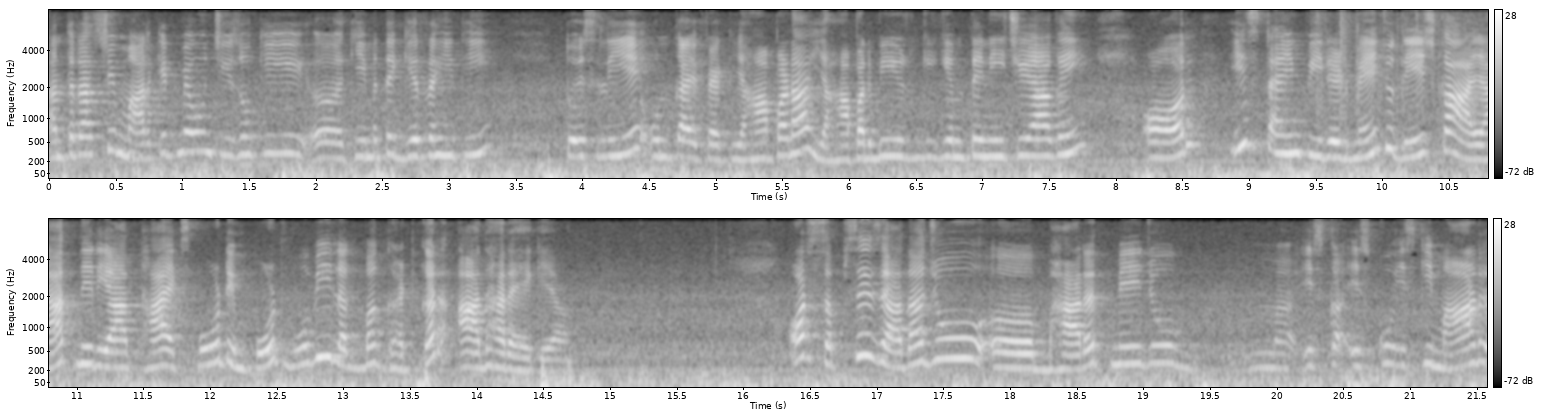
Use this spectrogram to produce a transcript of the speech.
अंतर्राष्ट्रीय मार्केट में उन चीज़ों की कीमतें गिर रही थी। तो इसलिए उनका इफ़ेक्ट यहाँ पड़ा, यहाँ पर भी उनकी कीमतें नीचे आ गई। और इस टाइम पीरियड में जो देश का आयात निर्यात था, एक्सपोर्ट, इम्पोर्ट, वो भी लगभग घटकर आधा रह गया। और सबसे ज़्यादा जो भारत में जो इसका इसको इसकी मार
